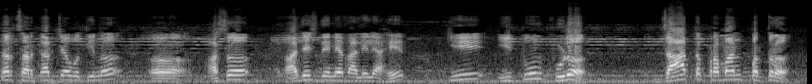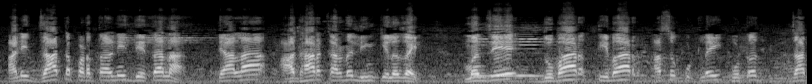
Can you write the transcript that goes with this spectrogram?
तर सरकारच्या वतीनं असं आदेश देण्यात आलेले आहेत की इथून पुढं जात प्रमाणपत्र आणि जात पडताळणी देताना त्याला आधार कार्ड लिंक केलं जाईल. म्हणजे दुबार तिबार असं कुठलंही खोटं जात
